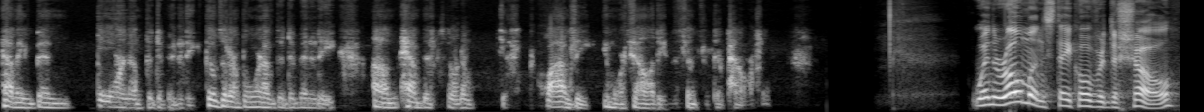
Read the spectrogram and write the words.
having been born of the divinity. Those that are born of the divinity um, have this sort of just quasi immortality in the sense that they're powerful. When Romans take over the show,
